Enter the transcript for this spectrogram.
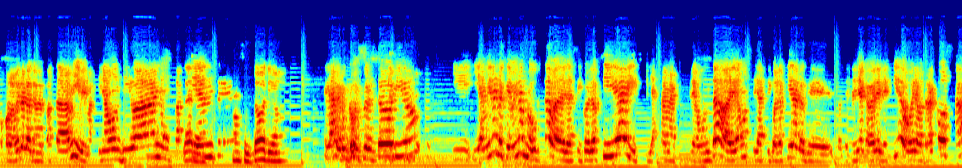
o por lo menos lo que me pasaba a mí, me imaginaba un diván, un paciente. consultorio. Claro, un consultorio. Y, a mí era lo que menos me gustaba de la psicología y, hasta me preguntaba, digamos, si la psicología era lo que, lo que tenía que haber elegido o era otra cosa.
